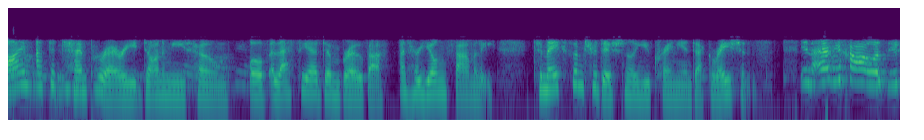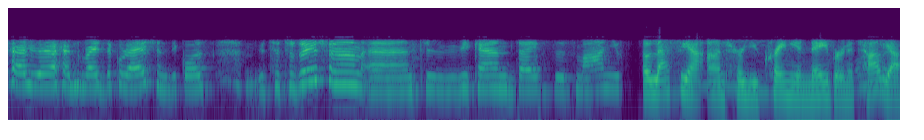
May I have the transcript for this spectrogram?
I'm at the temporary Donamead home of Alessia Dombrova and her young family to make some traditional Ukrainian decorations in every house you have your handmade decoration because it's a tradition and we can save this money. Olesia and her Ukrainian neighbor oh Natalia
